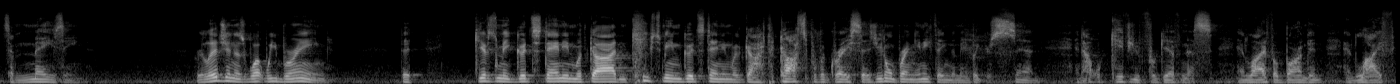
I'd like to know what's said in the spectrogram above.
It's amazing. Religion is what we bring that gives me good standing with God and keeps me in good standing with God. The gospel of grace says, You don't bring anything to me but your sin, and I will give you forgiveness and life abundant and life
